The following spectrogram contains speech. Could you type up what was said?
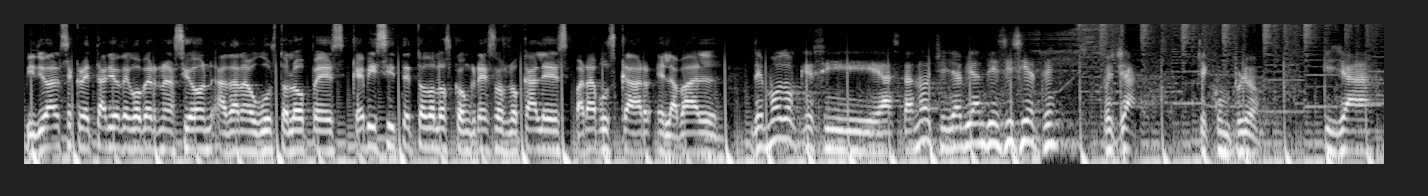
pidió al secretario de Gobernación, Adán Augusto López, que visite todos los congresos locales para buscar el aval. De modo que si hasta anoche ya habían 17, pues ya se cumplió y ya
